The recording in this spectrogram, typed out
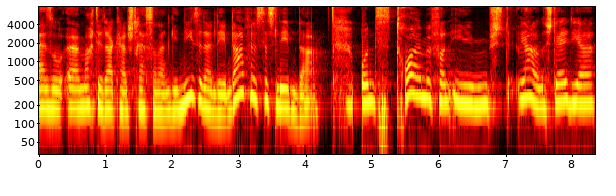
Also äh, mach dir da keinen Stress, sondern genieße dein Leben. Dafür ist das Leben da. Und träume von ihm. Ja, stell dir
